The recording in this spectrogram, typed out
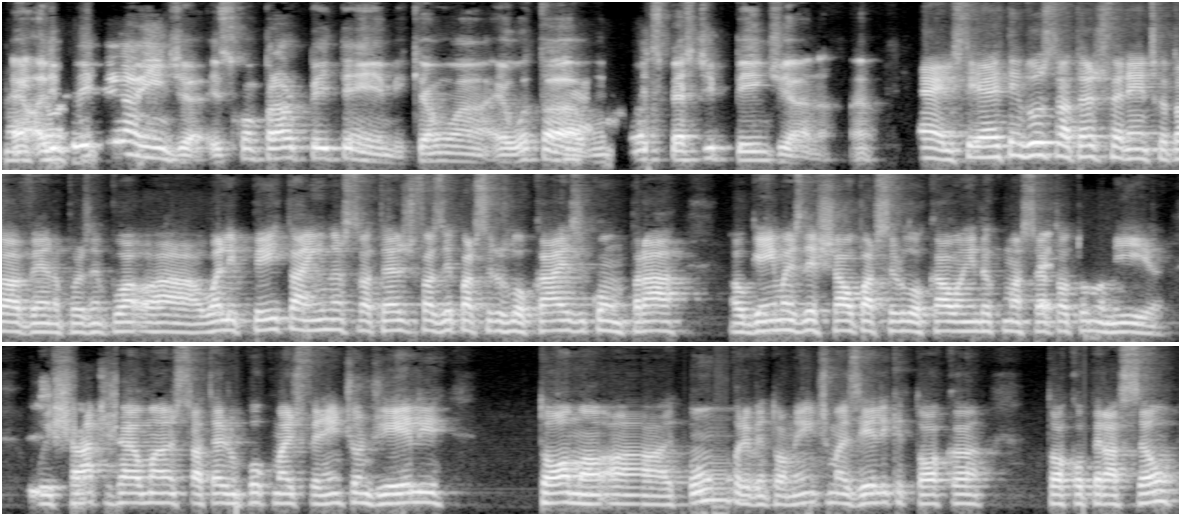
Né? É, então, Alipay tem na Índia, eles compraram o PayTM, que é uma, é outra, é. uma espécie de Pay indiana. Né? É, eles têm, tem duas estratégias diferentes que eu estava vendo. Por exemplo, a, a, o Alipay está indo na estratégia de fazer parceiros locais e comprar alguém, mas deixar o parceiro local ainda com uma certa é. autonomia. O WeChat já é uma estratégia um pouco mais diferente, onde ele toma a compra eventualmente, mas ele que toca, toca a operação.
